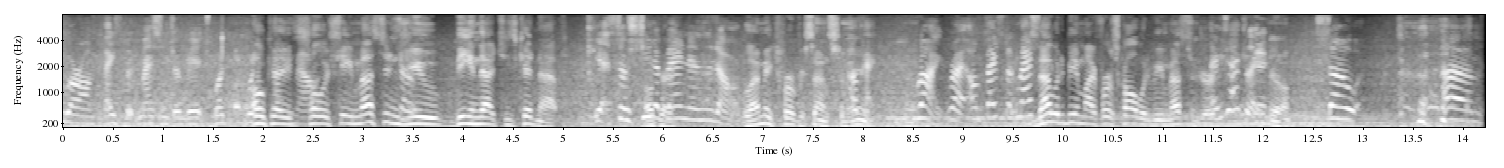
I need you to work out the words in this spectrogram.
"You are on Facebook Messenger, bitch." What? what Okay, so she messaged So- you being that she's kidnapped. yeah, so she Okay. abandoned the dog. Well, that makes perfect sense to me. Okay, right, right on Facebook Messenger. That would be my first call. Would be Messenger. exactly. You know. So, um,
